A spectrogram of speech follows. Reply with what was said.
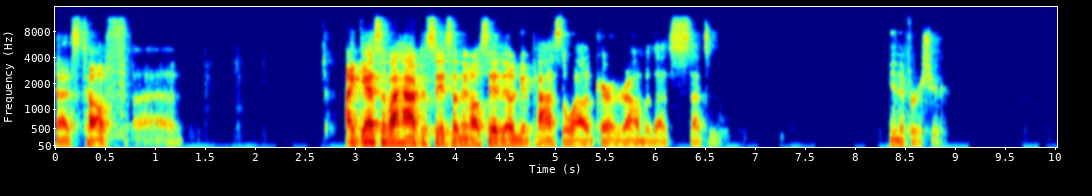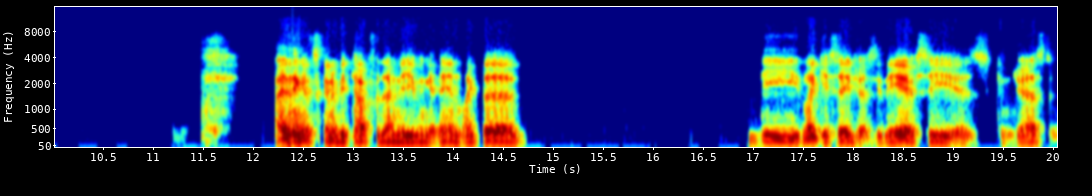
That's tough. Uh, I guess if I have to say something, I'll say they'll get past the wild card round, but that's that's in the first year. I think it's going to be tough for them to even get in. Like the the like you say, Jesse, the AFC is congested.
